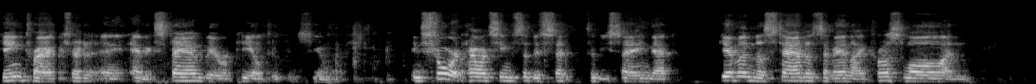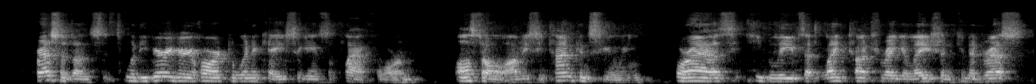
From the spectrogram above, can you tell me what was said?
gain traction, and expand their appeal to consumers. In short, Howard seems to be, to be saying that given the status of antitrust law and precedents, it would be very, very hard to win a case against a platform. Also, obviously, time consuming, whereas he believes that light touch regulation can address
